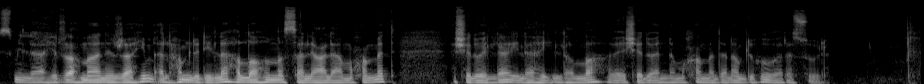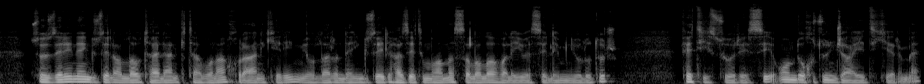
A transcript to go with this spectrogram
Bismillahirrahmanirrahim. Elhamdülillah. Allahümme salli ala Muhammed. Eşhedü en la ilahe illallah ve eşhedü enne Muhammeden abduhu ve resulü. Sözlerin en güzeli Allahu Teala'nın kitabı olan Kur'an-ı Kerim, yolların en güzeli Hz. Muhammed sallallahu aleyhi ve sellemin yoludur. Fetih suresi 19. ayet-i kerime.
